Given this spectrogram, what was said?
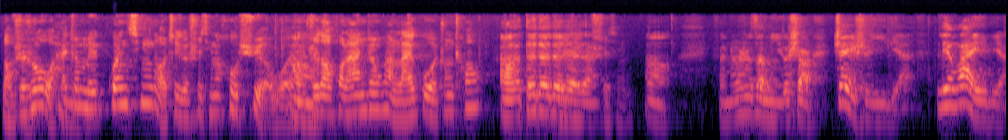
老实说，我还真没关心到这个事情的后续。我只知道后来安贞焕来过中超啊，对对对对对，事情，嗯，反正是这么一个事儿，这是一点。另外一点，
